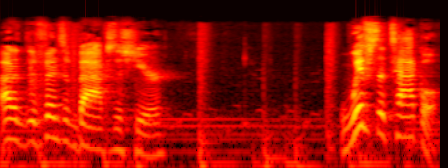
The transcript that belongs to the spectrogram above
out of defensive backs this year, whiffs a tackle,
